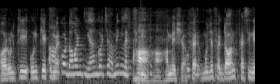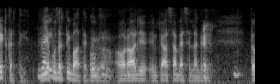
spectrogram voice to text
और उनकी उनके आपको डॉन यंग और चार्मिंग लगता हाँ हाँ। हमेशा। okay. मुझे डॉन फैसिनेट करते हैं। Right. ये कुदरती बात है कोई okay. और आज इम्तियाज़ साहब ऐसे लग रहे हैं। तो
